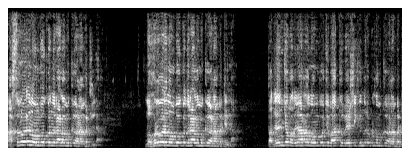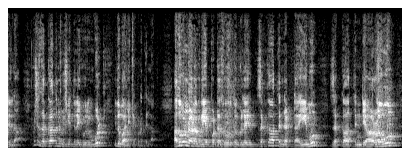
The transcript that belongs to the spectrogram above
അസർ വരെ നോമ്പ് വെക്കുന്ന ഒരാൾ നമുക്ക് കാണാൻ പറ്റില്ല. ലൊഹർ വരെ നോമ്പ് വെക്കുന്ന ഒരാൾ നമുക്ക് കാണാൻ പറ്റില്ല. പതിനഞ്ചോ പതിനാറോ നോമ്പ് വെച്ച് ബാക്കി ഉപേക്ഷിക്കുന്നവരെ നമുക്ക് കാണാൻ പറ്റില്ല. പക്ഷേ സക്കാത്തിന്റെ വിഷയത്തിലേക്ക് വരുമ്പോൾ ഇത് പാലിക്കപ്പെടുന്നില്ല അതുകൊണ്ടാണ് പ്രിയപ്പെട്ട സുഹൃത്തുക്കളെ ജക്കാത്തിന്റെ ടൈമും ജക്കാത്തിന്റെ അളവും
